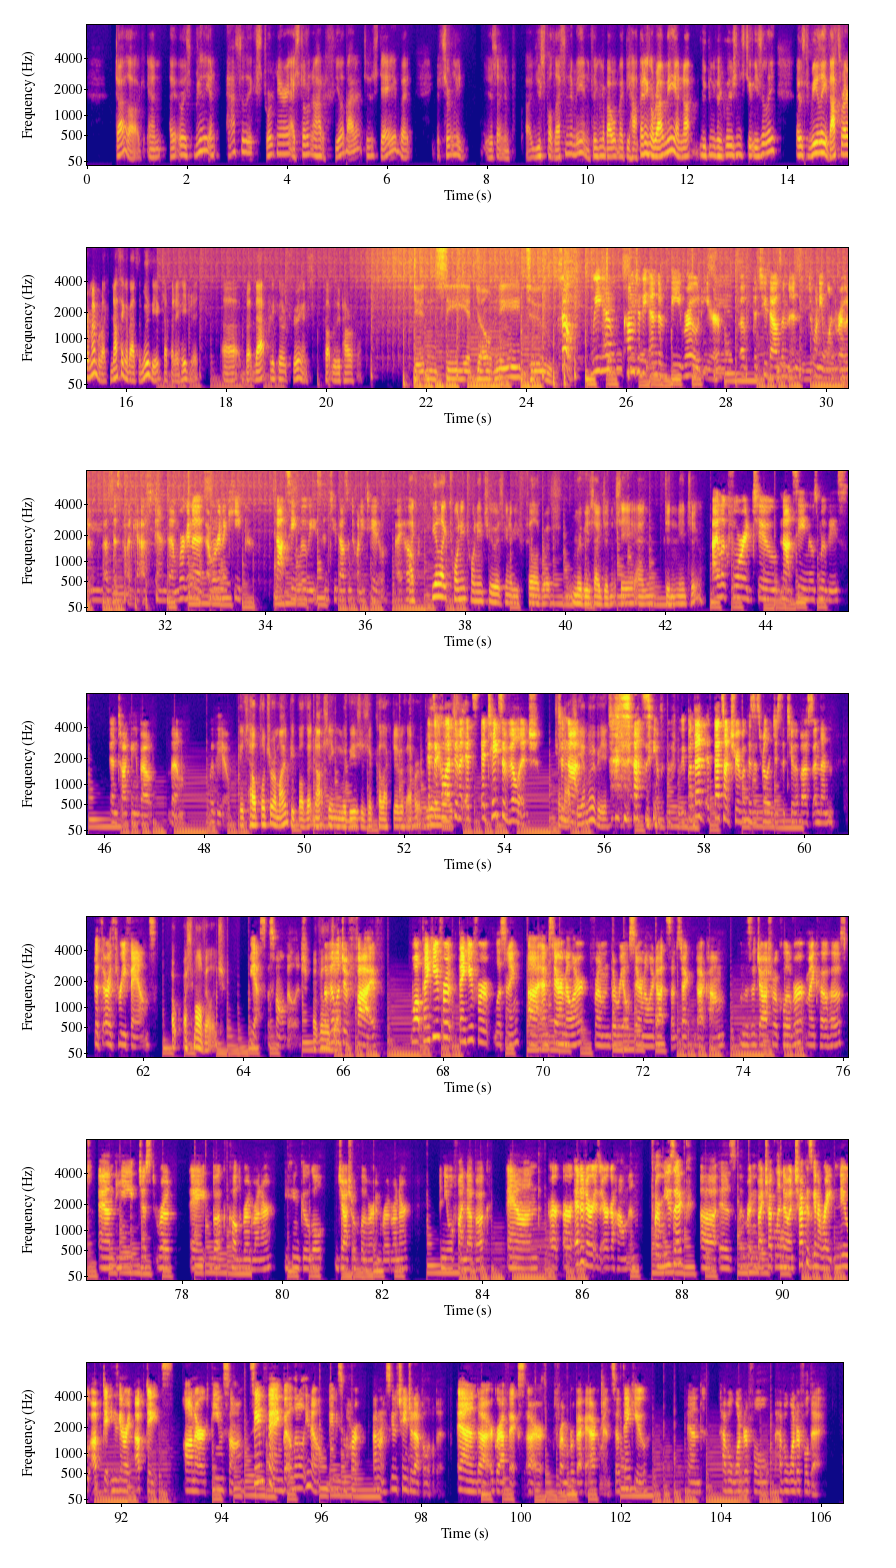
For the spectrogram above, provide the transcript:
dialogue. And it was really an absolutely extraordinary, I still don't know how to feel about it to this day, but it certainly is an, a useful lesson to me in thinking about what might be happening around me and not leaping to conclusions too easily. It was really, that's what I remember, like nothing about the movie except that I hated it. Uh, but that particular experience felt really powerful. Didn't see it, don't need to. So, we have come to the end of the road here, of the 2021 road of, of this podcast, and um, we're gonna we're gonna keep not seeing movies in 2022. I hope. I feel like 2022 is going to be filled with movies I didn't see and didn't need to. I look forward to not seeing those movies and talking about them with you. It's helpful to remind people that not seeing movies is a collective effort. Really it's a collective. Nice. It's it takes a village to, to not, not, see a movie. not see a movie, but that that's not true because it's really just the two of us and then the th- our three fans. Oh, a small village. Yes, a small village. A village. A village of five. Well, thank you for thank you for listening. Uh, I'm Sarah Miller from therealsarahmiller.substack.com. This is Joshua Clover, my co-host, and he just wrote a book called Roadrunner. You can Google Joshua Clover and Roadrunner, and you will find that book. And our, our editor is Erica Heilman. Our music uh, is written by Chuck Lindo, and Chuck is going to write new update. He's going to write updates on our theme song. Same thing, but a little, you know, maybe some heart. I don't know. He's going to change it up a little bit. And uh, our graphics are from Rebecca Ackerman. So thank you, and have a wonderful have a wonderful day.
